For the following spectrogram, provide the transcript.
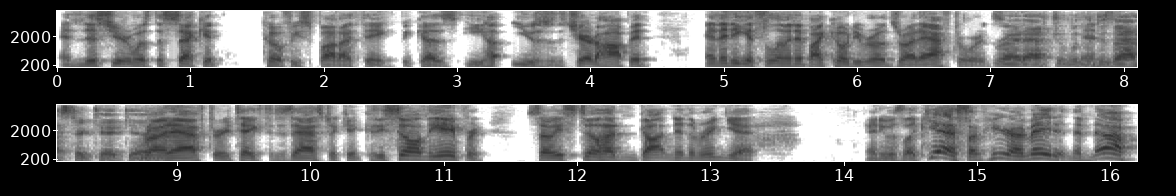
And this year was the second Kofi spot, I think, because he hu- uses the chair to hop in, and then he gets eliminated by Cody Rhodes right afterwards. right after with the disaster kick. Yeah. Right after he takes the disaster kick because he's still on the apron, so he still hadn't gotten in the ring yet. And he was like, "Yes, I'm here. I made it." And then ah,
